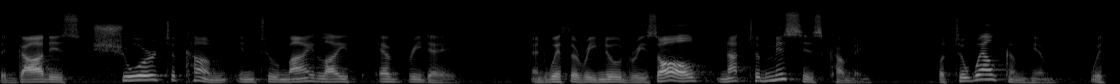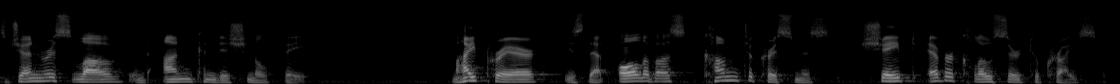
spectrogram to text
that God is sure to come into my life every day, and with a renewed resolve not to miss His coming, but to welcome Him with generous love and unconditional faith. My prayer is that all of us come to Christmas shaped ever closer to Christ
